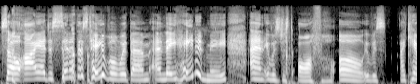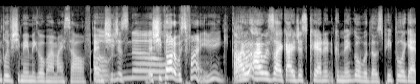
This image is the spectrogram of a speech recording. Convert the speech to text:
So I had to sit at this table with them and they hated me. And it was just awful. Oh, it was, I can't believe she made me go by myself. And Oh, she just, no. she thought it was funny. I. I was like, I just can't commingle with those people again.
